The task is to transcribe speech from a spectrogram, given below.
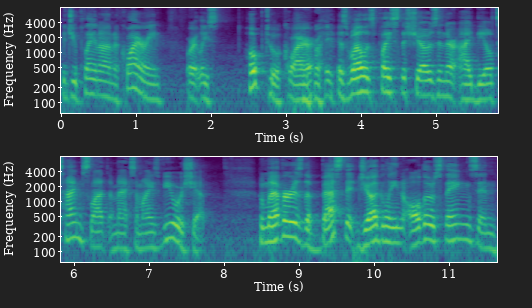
that you plan on acquiring, or at least hope to acquire, Right. as well as place the shows in their ideal time slot to maximize viewership. Whomever is the best at juggling all those things and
